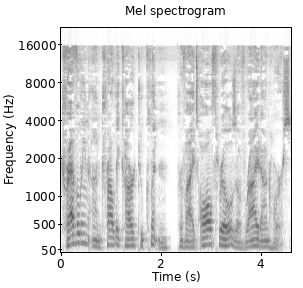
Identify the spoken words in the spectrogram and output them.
Traveling on Trolley Car to Clinton Provides All Thrills of Ride on Horse,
